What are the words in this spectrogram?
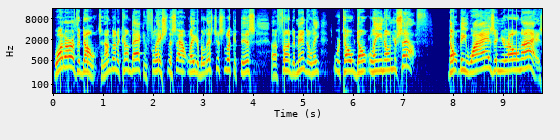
What are the don'ts? And I'm going to come back and flesh this out later, but let's just look at this uh, fundamentally. We're told don't lean on yourself. Don't be wise in your own eyes.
